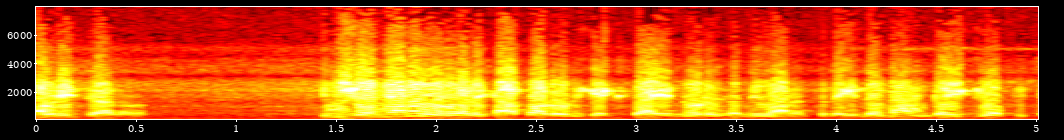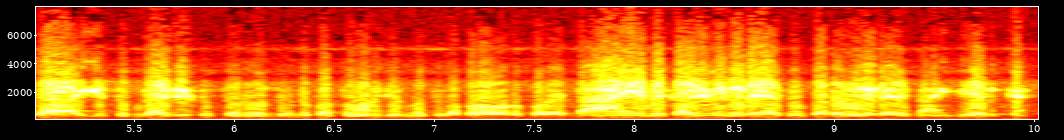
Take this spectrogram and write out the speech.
அப்படின்னு இன்னைக்கு வந்தாலும் ஒரு வேளை சாப்பாடு உனக்கு எக்ஸ்ட்ரா என்னோட சன்னிதானத்துல. இல்லைன்னா அங்க எங்கேயோ பித்தா ஐயோ துண்டாடிட்டு தெருவில் இருந்து பத்து கோடி ஜென்மத்துக்கு அப்புறம் வர போறேன். நான் எனக்கு அழிவு கிடையாது பறவை கிடையாது நான் இங்கே இருக்கேன்.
